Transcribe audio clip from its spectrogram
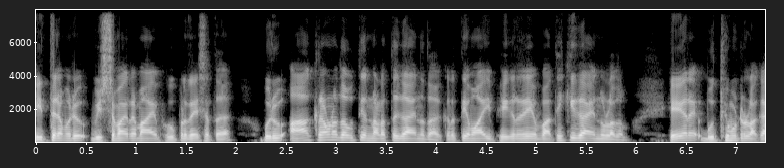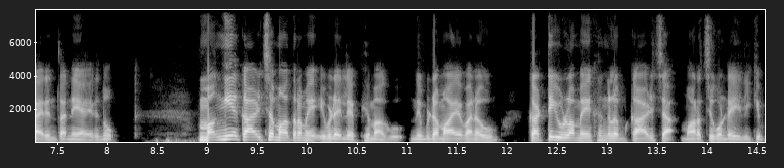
ഇത്തരമൊരു വിഷമകരമായ ഭൂപ്രദേശത്ത് ഒരു ആക്രമണ ദൗത്യം നടത്തുക എന്നത് കൃത്യമായി ഭീകരരെ വധിക്കുക എന്നുള്ളതും ഏറെ ബുദ്ധിമുട്ടുള്ള കാര്യം തന്നെയായിരുന്നു. മങ്ങിയ കാഴ്ച മാത്രമേ ഇവിടെ ലഭ്യമാകൂ. നിബിഡമായ വനവും കട്ടിയുള്ള മേഘങ്ങളും കാഴ്ച മറച്ചുകൊണ്ടേയിരിക്കും.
